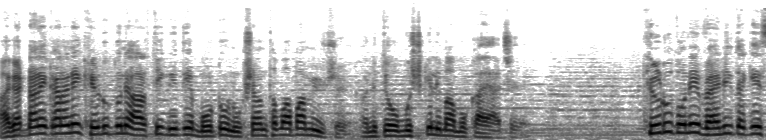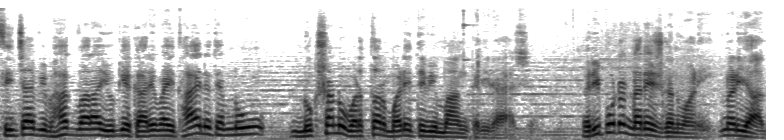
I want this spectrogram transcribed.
આ ઘટનાને કારણે ખેડૂતોને આર્થિક રીતે મોટું નુકસાન થવા પામ્યું છે અને તેઓ મુશ્કેલીમાં મુકાયા છે. ખેડૂતોને વહેલી તકે સિંચાઈ વિભાગ દ્વારા યોગ્ય કાર્યવાહી થાય અને તેમનું નુકસાનનું વળતર મળે તેવી માંગ કરી રહ્યા છે. રિપોર્ટર નરેશ ગનવાણી, નડિયાદ.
